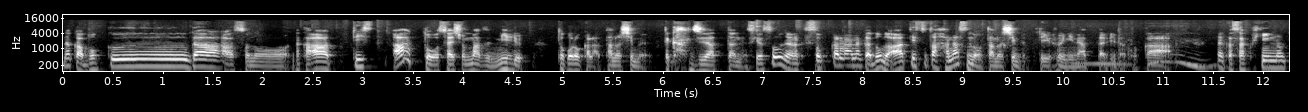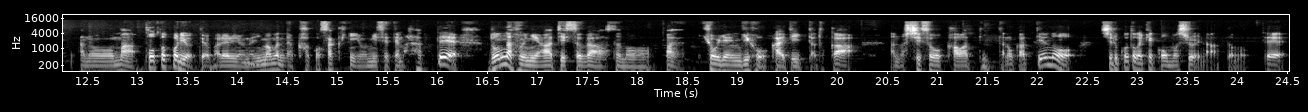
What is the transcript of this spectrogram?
なんか僕が、その、なんかアーティスアートを最初まず見るところから楽しむって感じだったんですけど、そうじゃなくて、そこからなんかどんどんアーティストと話すのを楽しむっていう風になったりだとか、うん。なんか作品の、あの、まあ、ポートフォリオって呼ばれるような今までの過去作品を見せてもらって、どんな風にアーティストが、その、まあ、表現技法を変えていったとか、あの、思想変わっていったのかっていうのを知ることが結構面白いなと思って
